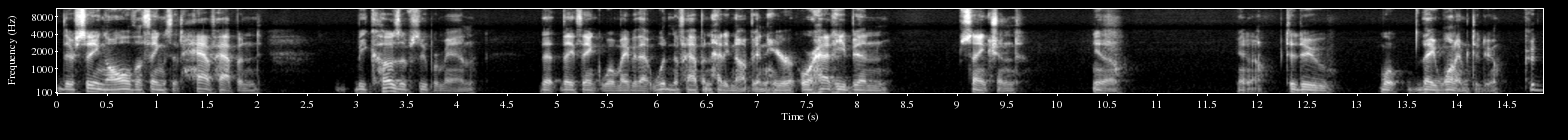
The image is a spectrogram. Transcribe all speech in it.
they're seeing all the things that have happened because of Superman that they think, well, maybe that wouldn't have happened had he not been here, or had he been sanctioned, you know, you know, to do what they want him to do. could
